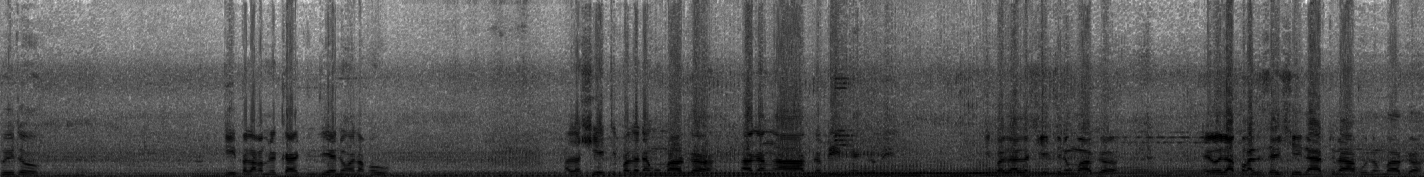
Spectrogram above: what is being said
po ito. Hindi pala kami nagkaintindihan ng anak ko. Alas 7 pala ng umaga. Ah, ng ah, gabi, ngayong gabi. Hindi pala alas 7 ng umaga. Eh wala pang alas 6, nato na ako ng umaga.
